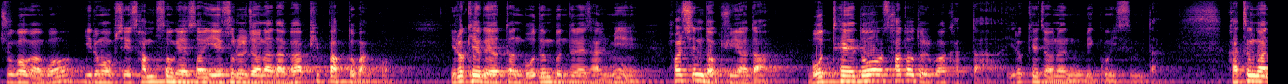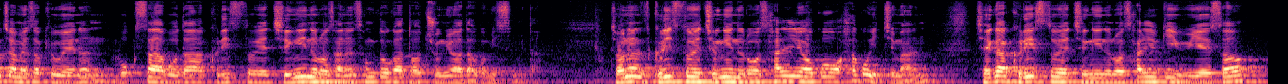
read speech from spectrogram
죽어가고 이름 없이 삶 속에서 예수를 전하다가 핍박도 받고 이렇게 되었던 모든 분들의 삶이 훨씬 더 귀하다. 못해도 사도들과 같다. 이렇게 저는 믿고 있습니다. 같은 관점에서 교회는 목사보다 그리스도의 증인으로 사는 성도가 더 중요하다고 믿습니다. 저는 그리스도의 증인으로 살려고 하고 있지만 제가 그리스도의 증인으로 살기 위해서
